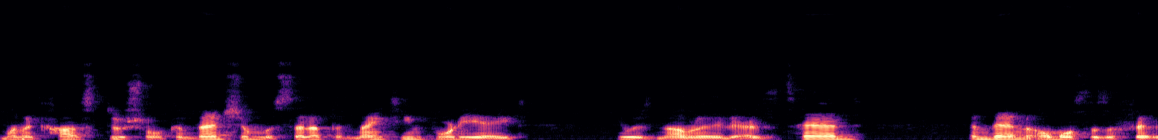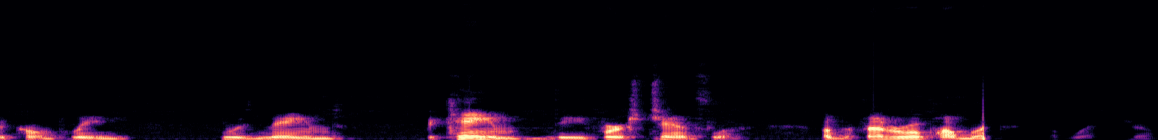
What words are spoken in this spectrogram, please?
when a constitutional convention was set up in 1948, he was nominated as its head, and then, almost as a fait accompli, he was named, became the first chancellor of the Federal Republic of West Germany.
